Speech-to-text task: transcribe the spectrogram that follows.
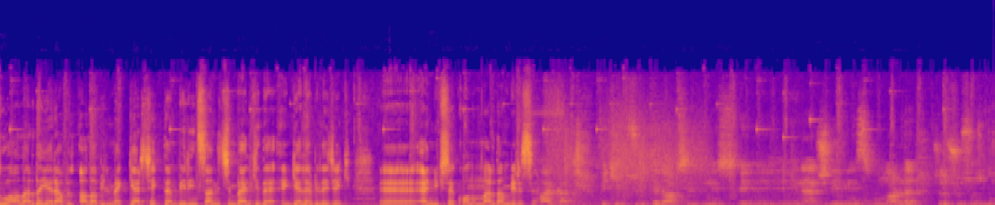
dualarda yer al- alabilmek gerçekten bir insan için belki de gelebilecek e, en yüksek konumlardan birisi. Harika. Peki sülük tedavisi dediniz, e, enerji dediniz, bunlarla çalışıyorsunuz. Bu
